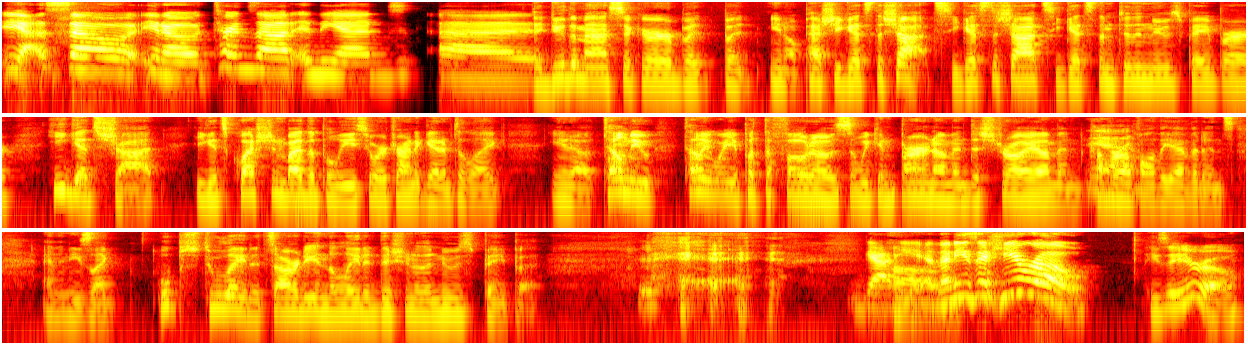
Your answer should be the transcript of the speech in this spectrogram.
yeah, so you know, turns out in the end, uh They do the massacre, but but you know Pesci gets the shots. He gets the shots. He gets them to the newspaper. He gets shot. He gets questioned by the police who are trying to get him to like you know tell me tell me where you put the photos so we can burn them and destroy them and cover Yeah. up all the evidence. And then he's like, "Oops, too late. It's already in the late edition of the newspaper." Gabby. um, and then he's a hero. He's a hero.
